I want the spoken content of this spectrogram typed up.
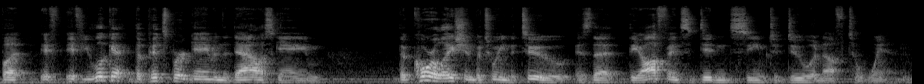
But if if you look at the Pittsburgh game and the Dallas game, the correlation between the two is that the offense didn't seem to do enough to win.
